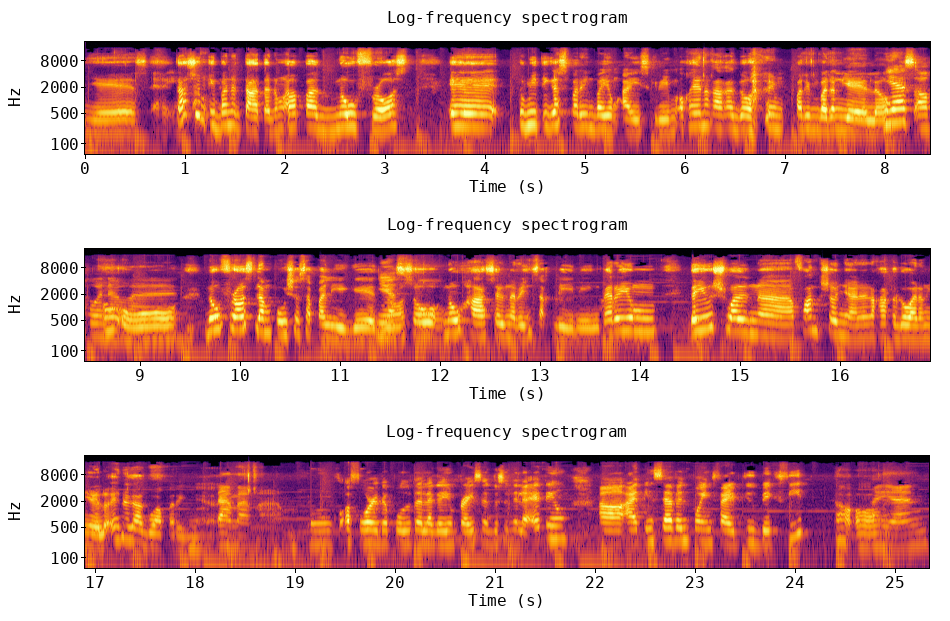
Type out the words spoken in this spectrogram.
Yes. Tapos yung iba nagtatanong, kapag no frost, eh, tumitigas pa rin ba yung ice cream? O kaya nakakagawa rin, pa rin ba ng yelo? Yes, opo naman. Oo. No frost lang po siya sa paligid, no? Yes So, po. no hassle na rin sa cleaning. Pero yung the usual na function niya na nakakagawa ng yelo, eh, nagagawa pa rin niya. Tama, ma'am. Kung affordable talaga yung price na gusto nila. Ito yung uh, ating 7.5 cubic feet. Oo. Ayan.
